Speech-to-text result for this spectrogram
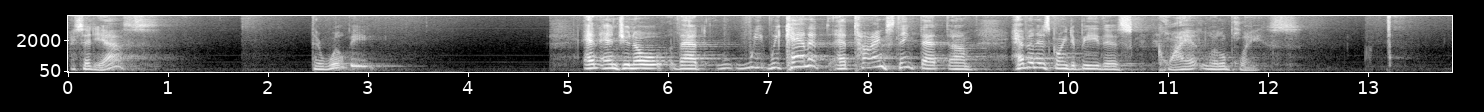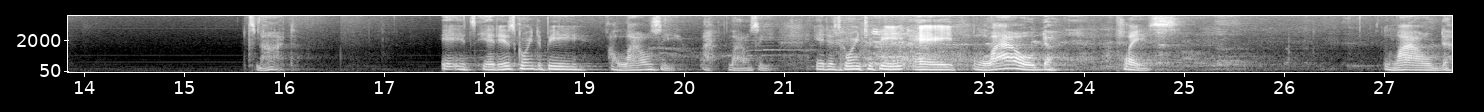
I said, Yes, there will be. And, and you know that we, we can at, at times think that um, heaven is going to be this quiet little place. It's not. It, it is going to be a lousy, lousy. It is going to be a loud place. Loud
